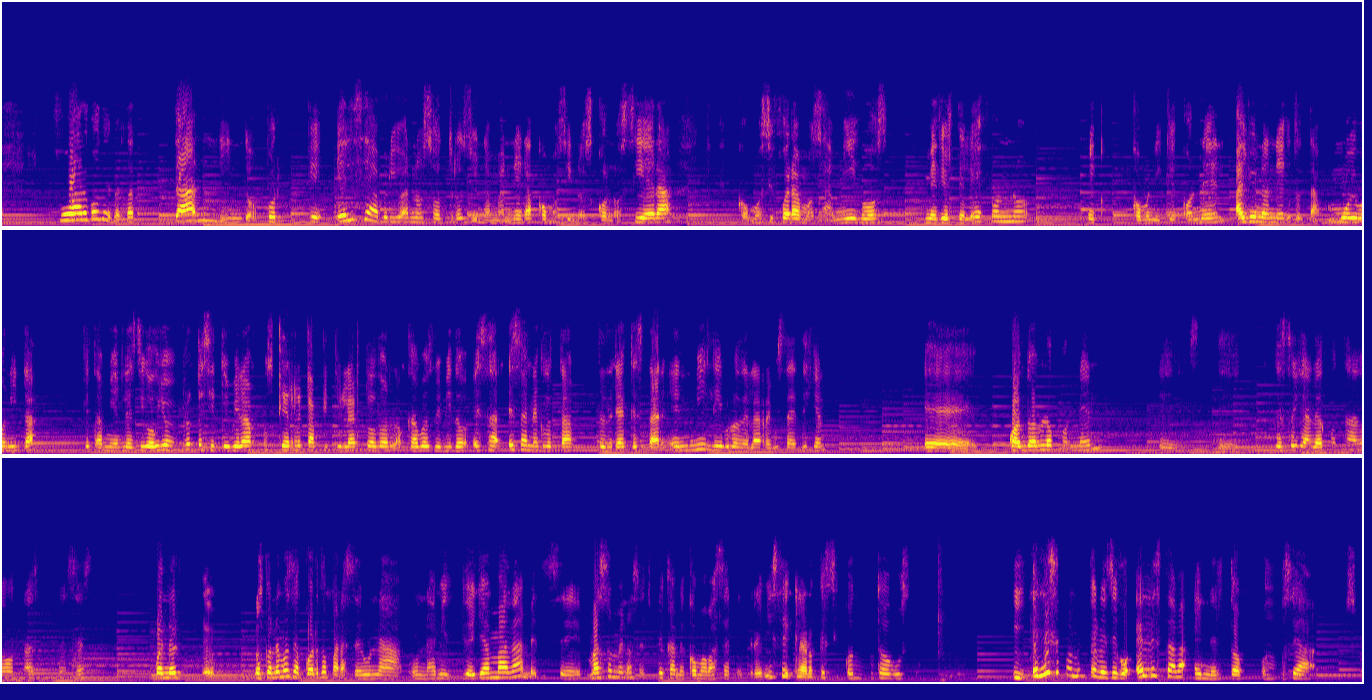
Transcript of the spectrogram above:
fue algo de verdad tan lindo porque él se abrió a nosotros de una manera como si nos conociera, como si fuéramos amigos, me dio el teléfono, me comuniqué con él. Hay una anécdota muy bonita que también les digo, yo creo que si tuviéramos que recapitular todo lo que hemos vivido, esa, esa anécdota tendría que estar en mi libro de la revista de Digen. Eh, cuando hablo con él, este, esto ya lo he contado otras veces, bueno, eh, nos ponemos de acuerdo para hacer una, una videollamada, me dice, más o menos explícame cómo va a ser la entrevista, y claro que sí, con todo gusto. Y en ese momento les digo, él estaba en el top, o sea,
